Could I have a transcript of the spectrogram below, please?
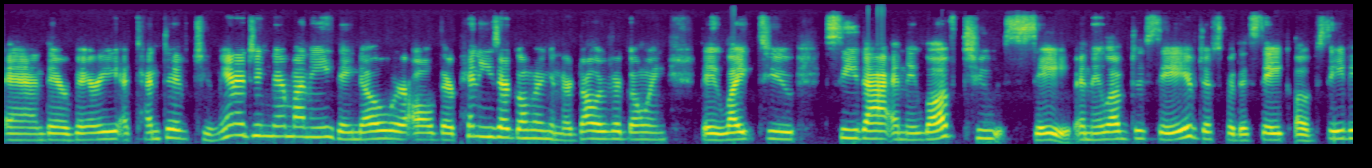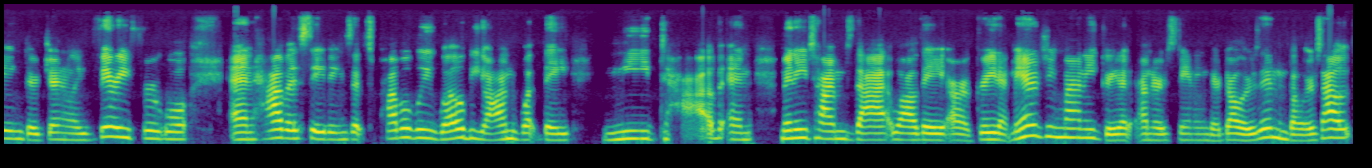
and they're very attentive to managing their money. They know where all their pennies are going and their dollars are going. They like to see that and they love to save and they love to save just for the sake of saving. They're generally very frugal and have a savings that's probably well beyond what they need to have. And many times, that while they are great at managing money, great at understanding their dollars in and dollars out,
